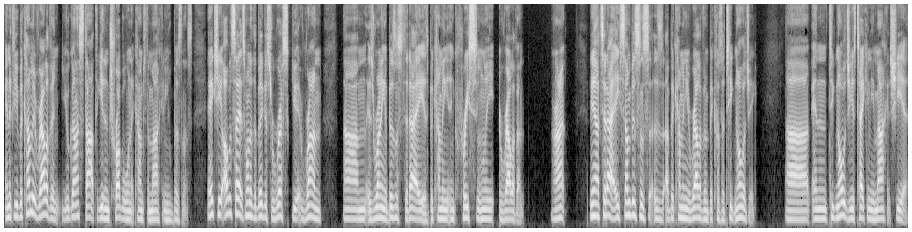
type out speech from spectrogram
And if you become irrelevant, you're going to start to get in trouble when it comes to marketing your business. Actually, I would say it's one of the biggest risks you run um, is running a business today is becoming increasingly irrelevant. All right. Now, today, some businesses are becoming irrelevant because of technology. Uh, and technology is taking their market share.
